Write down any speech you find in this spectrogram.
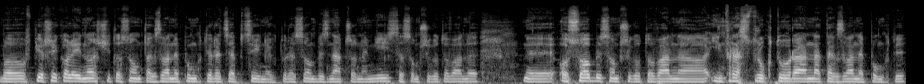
bo w pierwszej kolejności to są tak zwane punkty recepcyjne, które są wyznaczone miejsca, są przygotowane e, osoby, są przygotowana infrastruktura na tak zwane punkty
